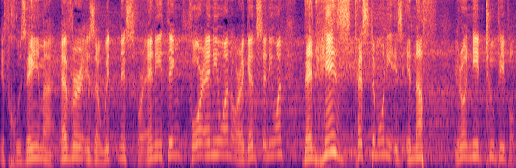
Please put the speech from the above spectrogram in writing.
If Khuzaima ever is a witness for anything, for anyone or against anyone, then his testimony is enough. You don't need two people.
